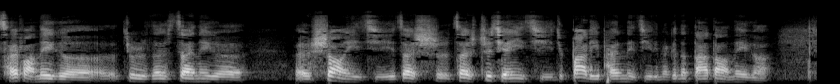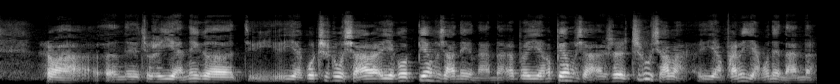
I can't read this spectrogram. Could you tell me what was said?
采访那个就是在在那个呃上一集在是在之前一集就巴黎拍的那集里面跟他搭档那个是吧？呃，那就是演那个演过蜘蛛侠演过蝙蝠侠那个男的，呃，不演过蝙蝠侠是蜘蛛侠吧？演反正演过那男的，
